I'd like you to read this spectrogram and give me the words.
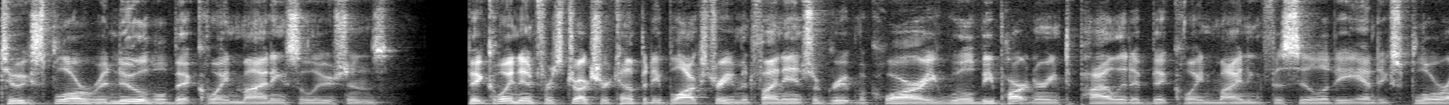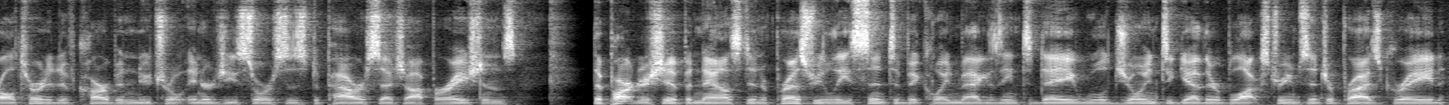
to explore renewable Bitcoin mining solutions. Bitcoin infrastructure company Blockstream and financial group Macquarie will be partnering to pilot a Bitcoin mining facility and explore alternative carbon neutral energy sources to power such operations. The partnership, announced in a press release sent to Bitcoin Magazine today, will join together Blockstream's enterprise grade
